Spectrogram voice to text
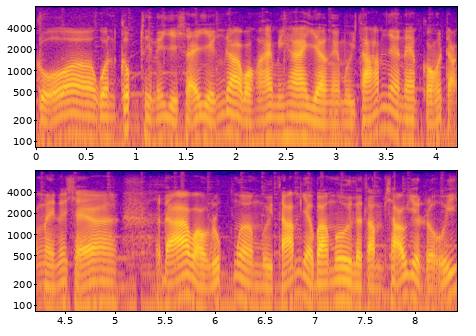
của World Cup thì nó sẽ diễn ra vào 22 giờ ngày 18 nha anh em. Còn cái trận này nó sẽ đá vào lúc ờ, 18 giờ 30 là tầm 6 giờ rưỡi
